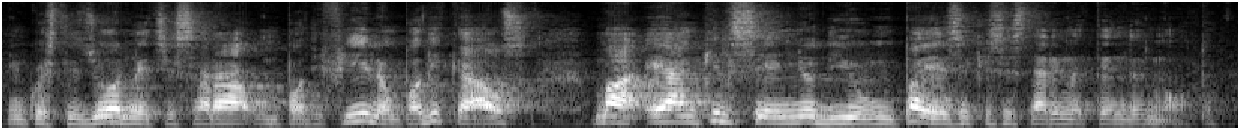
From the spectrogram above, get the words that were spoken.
in questi giorni ci sarà un po' di file, un po' di caos, ma è anche il segno di un paese che si sta rimettendo in moto.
